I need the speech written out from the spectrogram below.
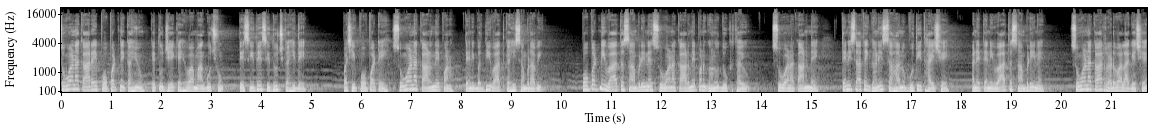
સુવર્ણકારે પોપટને કહ્યું કે તું જે કહેવા માગું છું તે સીધે સીધું જ કહી દે. પછી પોપટે સુવર્ણકારને પણ તેની બધી વાત કહી સંભળાવી. પોપટની વાત સાંભળીને સુવર્ણકારને પણ ઘણું દુઃખ થયું. સુવર્ણકારને તેની સાથે ઘણી સહાનુભૂતિ થાય છે અને તેની વાત સાંભળીને સુવર્ણકાર રડવા લાગે છે.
